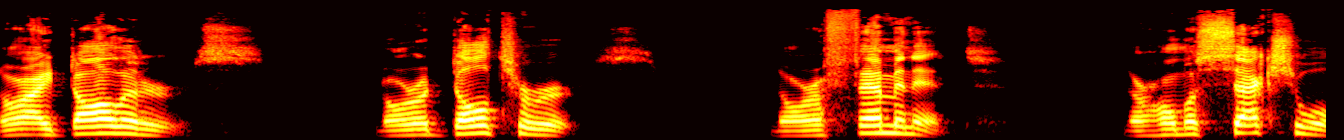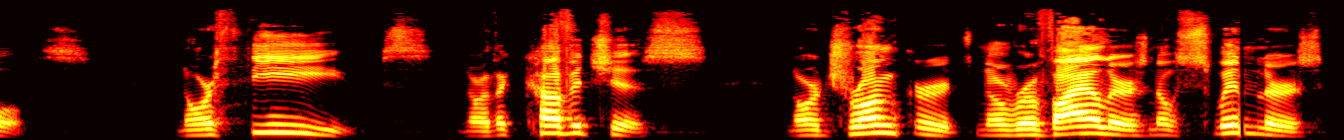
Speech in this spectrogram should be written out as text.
nor idolaters, nor adulterers, nor effeminate, nor homosexuals, nor thieves, nor the covetous, nor drunkards, nor revilers, nor swindlers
